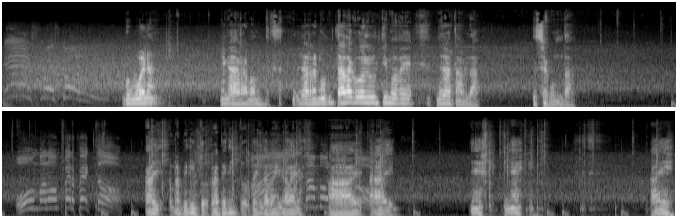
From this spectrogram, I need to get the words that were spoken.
¡Eso es gol! Muy buena. Venga, la remontada, la remontada con el último de, de la tabla. De segunda. Un balón perfecto. Ay, rapidito, rapidito. Venga, venga, venga. Ay, ay. Eh, eh. Ahí.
